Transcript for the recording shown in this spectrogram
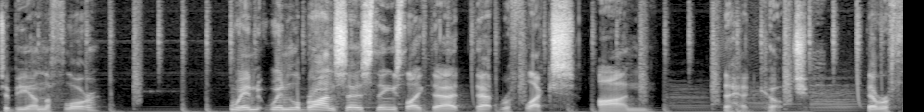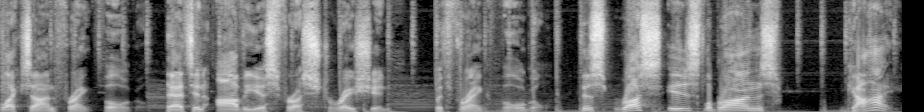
to be on the floor? When when LeBron says things like that, that reflects on the head coach. That reflects on Frank Vogel. That's an obvious frustration with Frank Vogel because Russ is LeBron's guy.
